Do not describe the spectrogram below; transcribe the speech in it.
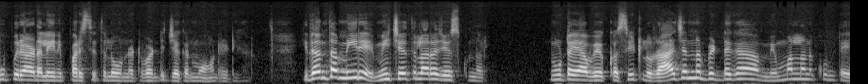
ఊపిరాడలేని పరిస్థితిలో ఉన్నటువంటి జగన్మోహన్ రెడ్డి గారు. ఇదంతా మీరే మీ చేతులారా చేసుకున్నారు. నూట యాభై ఒక్క సీట్లు. రాజన్న బిడ్డగా మిమ్మల్ని అనుకుంటే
